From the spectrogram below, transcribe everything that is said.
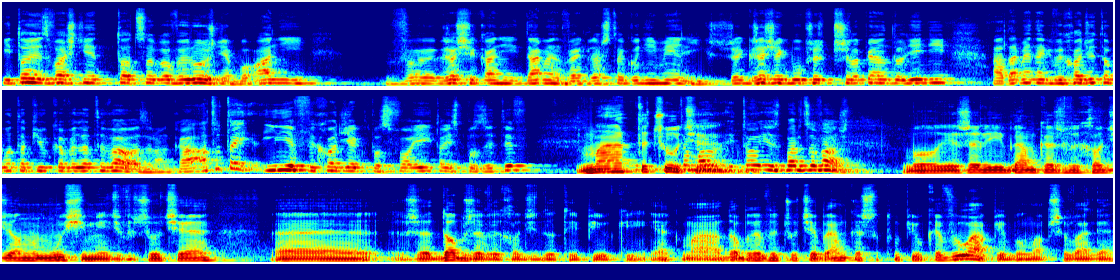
i to jest właśnie to, co go wyróżnia, bo ani w Grzesiek, ani Damian Węglarz tego nie mieli. Grze- Grzesiek był przy, przylepiony do linii, a Damian jak wychodził, to mu ta piłka wylatywała z rąka. A tutaj Iliew wychodzi jak po swojej, to jest pozytyw. Ma te I to, czucie. ma, I to jest bardzo ważne. Bo jeżeli bramkarz wychodzi, on musi mieć wyczucie, e, że dobrze wychodzi do tej piłki. Jak ma dobre wyczucie bramkarz, to tą piłkę wyłapie, bo ma przewagę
